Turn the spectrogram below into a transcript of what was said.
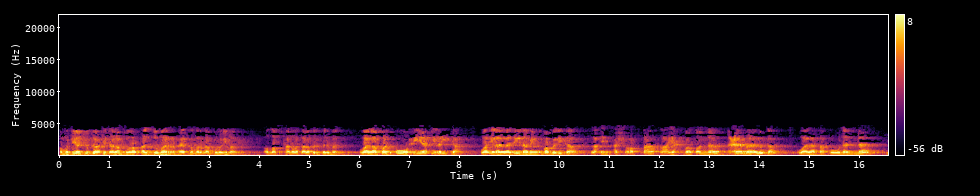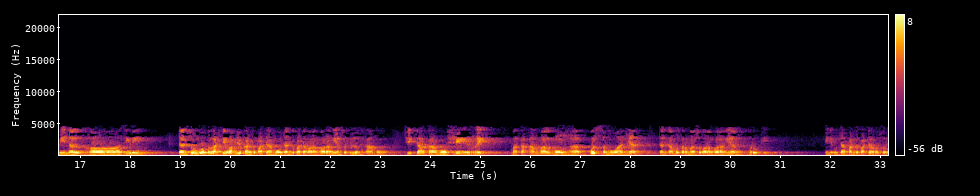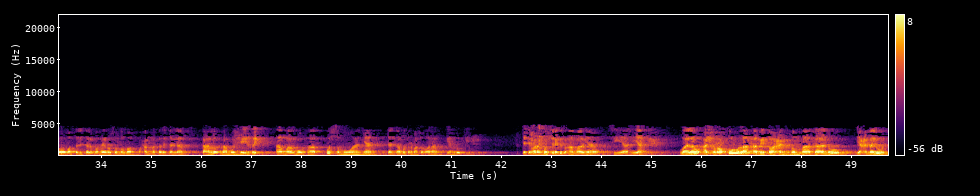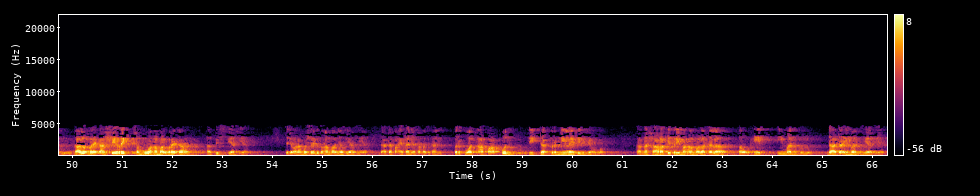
Kemudian juga di dalam surat Az-Zumar ayat nomor 65, Allah Subhanahu wa taala berfirman, "Wa laqad uhiya ilaika wa ila alladziina min qablika la in asyrakta la yahbatanna 'amaluka wa la takunanna minal khasirin." Dan sungguh telah diwahyukan kepadamu dan kepada orang-orang yang sebelum kamu, jika kamu syirik, maka amalmu hapus semuanya dan kamu termasuk orang-orang yang merugi. Ini ucapan kepada Rasulullah alaihi wasallam, Rasulullah Muhammad wasallam, kalau kamu syirik, amalmu hapus semuanya dan kamu termasuk orang yang rugi. Jadi orang musyrik itu amalnya sia-sia. Walau asyraku la habita anhum kanu ya'malun. Kalau mereka syirik, semua amal mereka habis sia-sia. Jadi orang musyrik itu amalnya sia-sia, tidak ada faedahnya sama sekali. Berbuat apa pun tidak bernilai di sisi Allah. Karena syarat diterima amal adalah tauhid, iman dulu. Tidak ada iman sia-sia.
